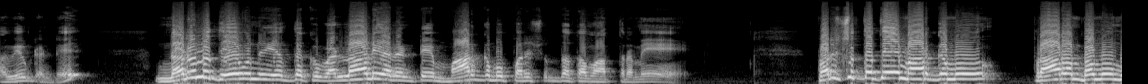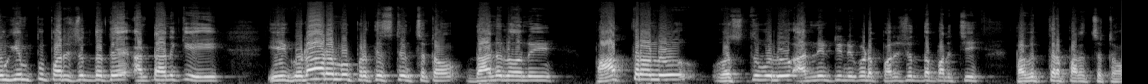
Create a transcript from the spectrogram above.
అవేమిటంటే నరులు దేవుని యొద్దకు వెళ్ళాలి అని అంటే మార్గము పరిశుద్ధత మాత్రమే. పరిశుద్ధతే మార్గము ప్రారంభము ముగింపు పరిశుద్ధతే అంటానికి ఈ గుడారము ప్రతిష్ఠించటం దానిలోని పాత్రలు వస్తువులు అన్నింటినీ కూడా పరిశుద్ధపరిచి పవిత్రపరచటం.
